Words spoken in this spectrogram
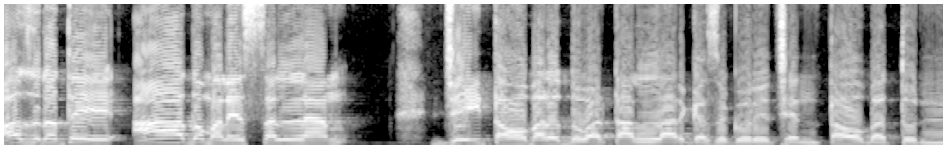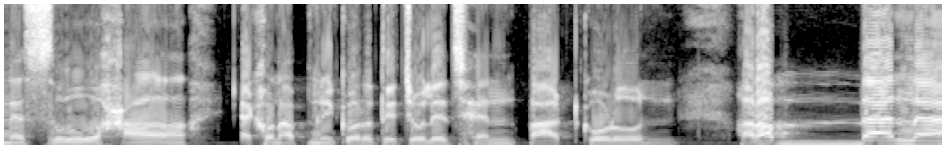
হজরতে আদম আলাইসাল্লাম যেই তাওবার দোয়াটা আল্লাহর কাছে করেছেন তাওবাতুন্নাসুহা এখন আপনি করতে চলেছেন পাঠ করুন। রব্বানা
